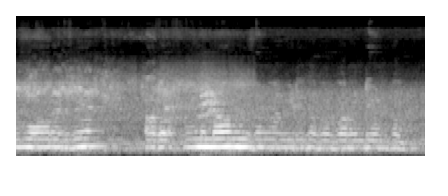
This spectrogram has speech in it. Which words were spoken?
இன்னும் ரொம்ப ஓவராக இருக்குது ஓகே மூணு மாவு சொன்ன வீட்டுக்கு அப்புறம் போகிறேன் வணக்கம்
